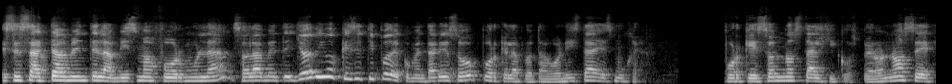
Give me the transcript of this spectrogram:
Es exactamente la misma fórmula, solamente yo digo que ese tipo de comentarios son porque la protagonista es mujer. Porque son nostálgicos, pero no sé,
